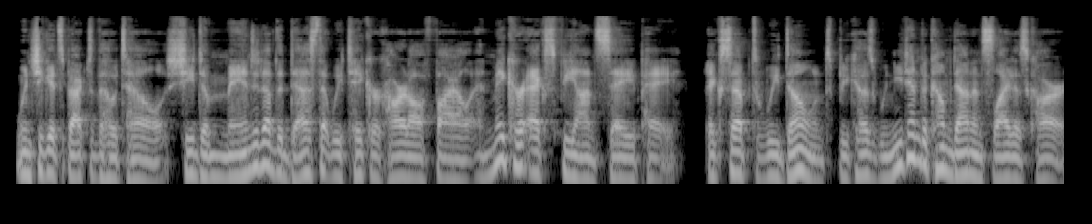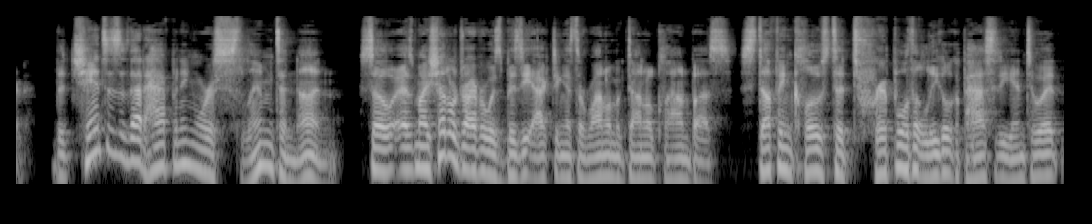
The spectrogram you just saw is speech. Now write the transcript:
When she gets back to the hotel, she demanded of the desk that we take her card off file and make her ex fiance pay. Except we don't, because we need him to come down and slide his card. The chances of that happening were slim to none. So, as my shuttle driver was busy acting as the Ronald McDonald clown bus, stuffing close to triple the legal capacity into it,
